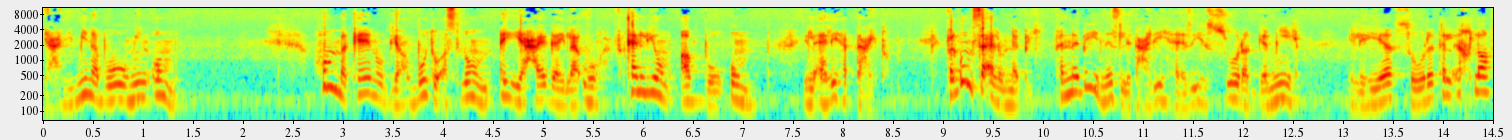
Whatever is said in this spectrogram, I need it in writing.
يعني مين أبوه ومين أمه. هم كانوا بيعبدوا أصلهم أي حاجة يلاقوها. فكان ليهم أب وأم الآلهة بتاعتهم. فجم سألوا النبي فالنبي نزلت عليه هذه السورة الجميلة اللي هي سورة الإخلاص.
